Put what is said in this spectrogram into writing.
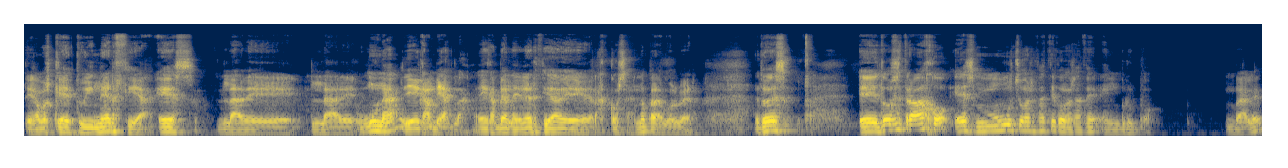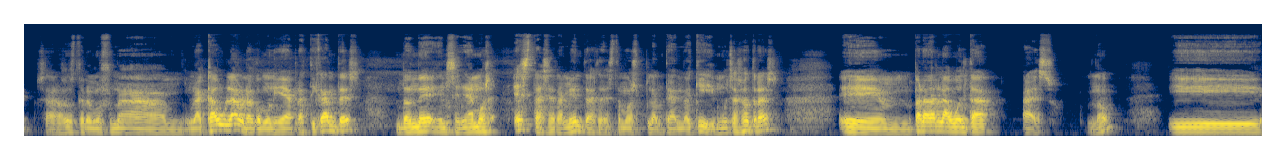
digamos que tu inercia es la de, la de una y hay que cambiarla, hay que cambiar la inercia de las cosas, ¿no? Para volver. Entonces, eh, todo ese trabajo es mucho más fácil cuando se hace en grupo, ¿vale? O sea, nosotros tenemos una, una caula, una comunidad de practicantes, donde enseñamos estas herramientas que estamos planteando aquí y muchas otras, eh, para dar la vuelta a eso, ¿no? Y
